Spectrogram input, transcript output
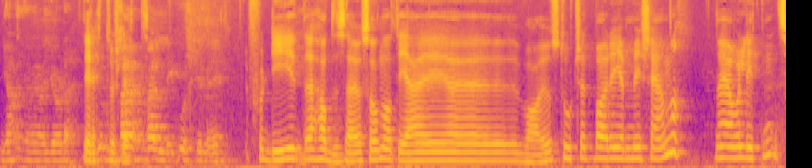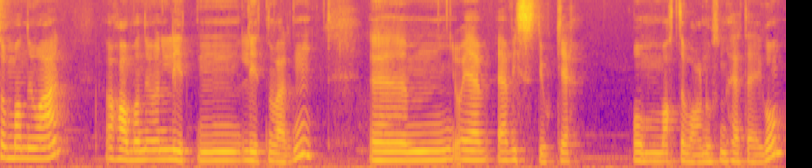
Ja, ja, gjør det. Rett og slett. Veldig koselig mail. Fordi det hadde seg jo sånn at jeg eh, var jo stort sett bare hjemme i Skien da når jeg var liten, som man jo er. Da har man jo en liten, liten verden. Um, og jeg, jeg visste jo ikke om at det var noe som het Egon,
